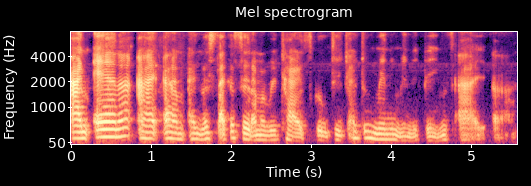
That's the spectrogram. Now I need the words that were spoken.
i'm anna. I am and just like i said i'm a retired school teacher. I do many many things. I um,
